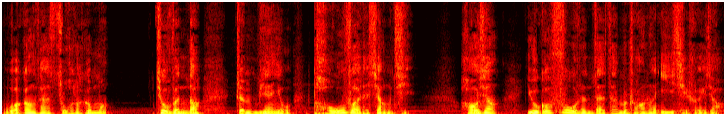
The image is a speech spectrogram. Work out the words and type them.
我刚才做了个梦，就闻到枕边有头发的香气，好像有个妇人在咱们床上一起睡觉。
